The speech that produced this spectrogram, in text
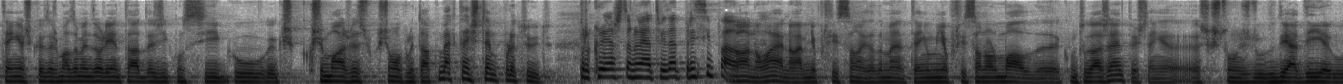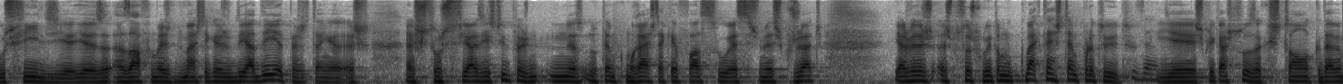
tenho as coisas mais ou menos orientadas e consigo. Costumo, às vezes, costumo perguntar como é que tens tempo para tudo? Porque esta não é a atividade principal. Não, não é, não é a minha profissão, exatamente. Tenho a minha profissão normal, como toda a gente, depois tenho as questões do, do dia a dia, os filhos e, e as, as áfamas domésticas do dia a dia, depois tenho as, as questões sociais e isso tudo, depois no, no tempo que me resta é que eu faço esses mesmos projetos. E às vezes as pessoas perguntam-me como é que tens tempo para tudo. Exato. E é explicar às pessoas a questão que devem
